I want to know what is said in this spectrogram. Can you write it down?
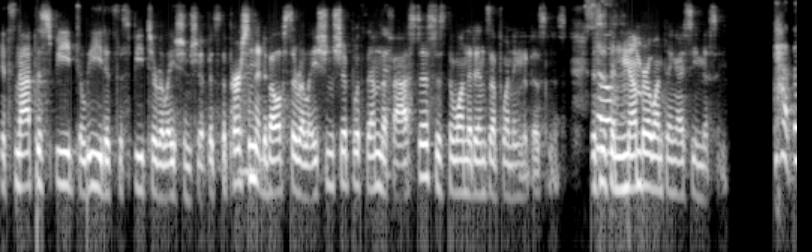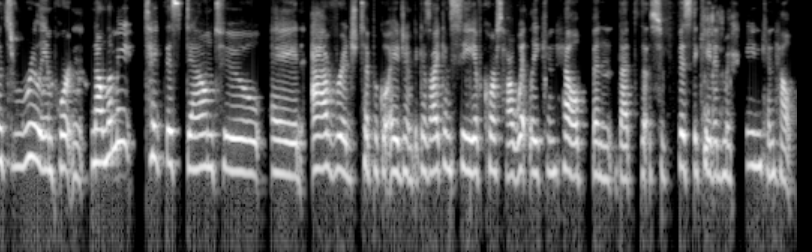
It's not the speed to lead, it's the speed to relationship. It's the person that develops the relationship with them the fastest is the one that ends up winning the business. This is the number one thing I see missing. God, that's really important. Now, let me take this down to an average typical agent because I can see, of course, how Witly can help and that the sophisticated machine can help.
